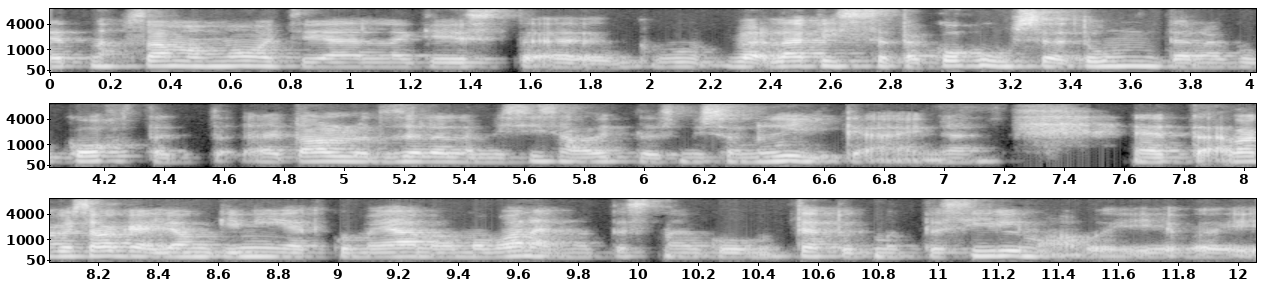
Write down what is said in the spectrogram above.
et noh, samamoodi jällegi läbis seda kohusetunde nagu koht, et, et alluda sellele, mis isa ütles, mis on õige, on ju. et väga sageli ongi nii, et kui me jääme oma vanematest nagu teatud mõttes ilma või, või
